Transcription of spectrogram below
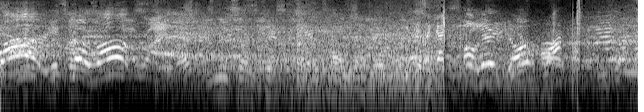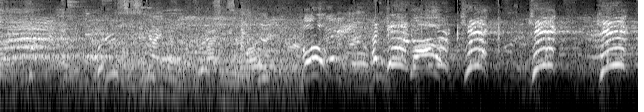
Rob! Let's go, Rob! Oh, there you go. Where is this guy? Oh! Again, over! Kicks! Kicks! Kicks!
